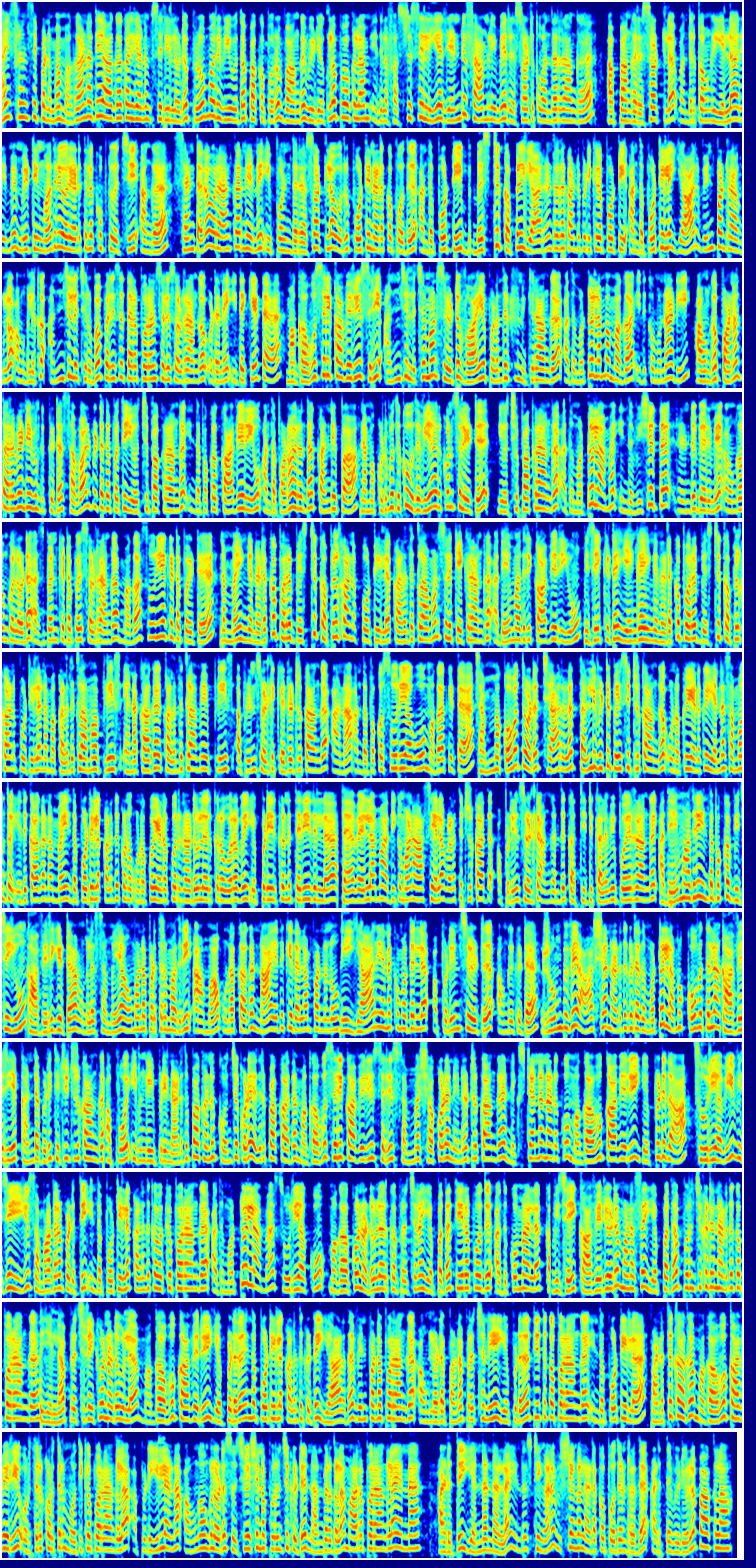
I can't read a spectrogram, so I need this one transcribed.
Hi friends இப்போ நம்ம மகாநதி ஆகா கல்யாணம் சீரியலோட ப்ரோமோ ரிவ்யூ தான் பார்க்க போகிறோம் வாங்க வீடியோக்குள்ளே போகலாம். இதில் ஃபர்ஸ்ட் சீலையே ரெண்டு ஃபேமிலியுமே ரெசார்ட்டுக்கு வந்துடுறாங்க அப்போ அங்கே ரெசார்ட்டில் வந்திருக்கவங்க எல்லாரையுமே மீட்டிங் மாதிரி ஒரு இடத்துல கூப்பிட்டு வச்சு அங்கே சென்டராக ஒரு ஆங்கர் நின்று இப்போ இந்த ரெசார்ட்டில் ஒரு போட்டி நடக்க போகுது. அந்த போட்டி பெஸ்ட் கப்பிள் யாருன்றதை கண்டுபிடிக்கிற போட்டி. அந்த போட்டியில் யார் வின் பண்ணுறாங்களோ அவங்களுக்கு அஞ்சு லட்சம் ரூபாய் பரிசு தரப்போகிறோன்னு சொல்லி சொல்கிறாங்க உடனே இதை கேட்ட மகாவும் சரி காவேரியும் சரி அஞ்சு லட்சமான்னு சொல்லிட்டு வாயை பழந்துட்டு நிற்கிறாங்க அது மட்டும் இல்லாமல் மகா இதுக்கு முன்னாடி அவங்க பணம் தர வேண்டியவங்க கிட்ட சவால் விட்டதை பத்தி யோசிச்சு பாக்குறாங்க. இந்த பக்கம் காவேரியும் அந்த பணம் இருந்தா கண்டிப்பா நம்ம குடும்பத்துக்கு உதவியா இருக்கும்னு சொல்லிட்டு யோசிச்சு பாக்குறாங்க. அது மட்டும் இல்லாம இந்த விஷயத்த ரெண்டு பேருமே அவங்கவங்களோட ஹஸ்பண்ட் கிட்ட போய் சொல்றாங்க. மகா சூர்யா கிட்ட போயிட்டு நம்ம இங்க நடக்க போற பெஸ்ட் கப்பலுக்கான போட்டியில கலந்துக்கலாமான்னு சொல்லி கேக்குறாங்க. அதே மாதிரி காவேரியும் விஜய் கிட்ட எங்க இங்க நடக்க போற பெஸ்ட் கப்பலுக்கான போட்டியில நம்ம கலந்துக்கலாமா? ப்ளீஸ் எனக்காக கலந்துக்கலாமே ப்ளீஸ் அப்படின்னு சொல்லிட்டு கேட்டுட்டு இருக்காங்க. ஆனா அந்த பக்கம் சூர்யாவும் மகா கிட்ட செம்ம கோவத்தோட சேர் எல்லாம் தள்ளி விட்டு பேசிட்டு இருக்காங்க. உனக்கும் எனக்கு என்ன சம்பந்தம்? எதுக்காக நம்ம இந்த போட்டியில கலந்துக்கணும். உனக்கும் எனக்கும் ஒரு நடுவுல இருக்கிற உறவு எப்படி இருக்குன்னு தெரியுதுல்ல? தேவையில்லாம அதிகமான ஆசையெல்லாம் வளர்த்துட்டு இருக்காது அப்படின்னு சொல்லிட்டு அங்கிருந்து கத்திட்டு கிளம்பி போயிடுறாங்க. அதே மாதிரி இந்த பக்கம் விஜயும் காவேரி கிட்ட அவங்கள செம்மையா அவமானப்படுத்துற மாதிரி ஆமா உனக்காக நான் எதுக்கு இதெல்லாம் பண்ணணும்? நீ யார் எனக்கு முதல்ல? அப்படின்னு சொல்லிட்டு அவங்க கிட்ட ரொம்பவே ஆஷா நடந்துகிட்டது மட்டும் இல்லாம கோவத்துல காவேரியை கண்டபடி திட்டிட்டு இருக்காங்க. அப்போ இவங்க இப்படி நடந்து பார்க்கணும் கொஞ்சம் கூட எதிர்பார்க்காத மகாவும் சரி காவேரியும் சரி செம்ம ஷாக்கோட நின்னுட்டு இருக்காங்க. நெக்ஸ்ட் என்ன நடக்கும்? மகாவும் காவேரியும் எப்படிதான்? சூர்யாவையும் விஜயையும் சமாதானம் சமாதானப்படுத்தி இந்த போட்டியில் கலந்துக்க வைக்க போகிறாங்க அது மட்டும் இல்லாமல் சூர்யாக்கும் மகாக்கும் நடுவில் இருக்க பிரச்சனை எப்போதான் தீரப்போகுது? அதுக்கும் மேலே விஜய் காவேரியோட மனசை எப்போதான் புரிஞ்சுக்கிட்டு நடந்துக்க போகிறாங்க எல்லா பிரச்சனைக்கும் நடுவில் மகாவும் காவேரியும் எப்படிதான் இந்த போட்டியில் கலந்துக்கிட்டு யார் தான் வின் பண்ண போகிறாங்க அவங்களோட பண பிரச்சனையை எப்படிதான் தீர்த்துக்க போகிறாங்க இந்த போட்டியில் பணத்துக்காக மகாவும் காவேரி ஒருத்தருக்கு ஒருத்தர் மோதிக்க போகிறாங்களா அப்படி இல்லைன்னா அவங்கவங்களோட சுச்சுவேஷனை புரிஞ்சுக்கிட்டு நண்பர்களாக மாற போகிறாங்களா என்ன? அடுத்து என்னென்னலாம் இன்ட்ரெஸ்டிங்கான விஷயங்கள் நடக்க போகுதுன்றதை அடுத்த வீடியோவில் பார்க்கலாம்.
